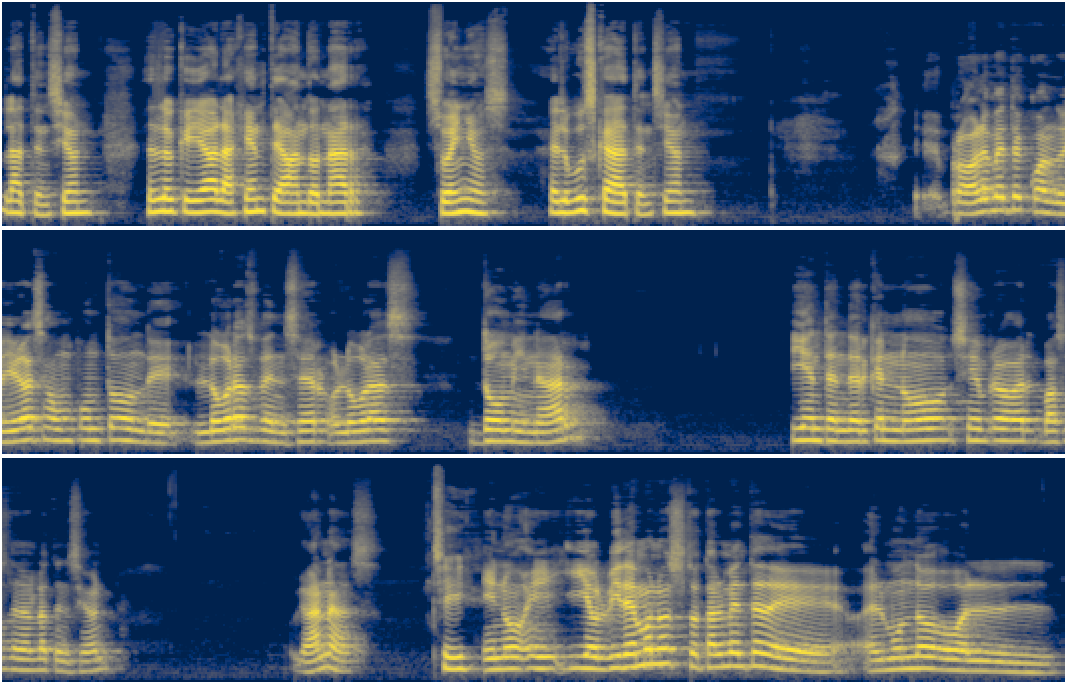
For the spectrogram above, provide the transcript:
la atención. Es lo que lleva a la gente a abandonar sueños. Él busca atención. Eh, probablemente cuando llegas a un punto donde logras vencer o logras dominar y entender que no siempre vas a tener la atención, ganas. Sí. Y, no, y, olvidémonos totalmente de el mundo o el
